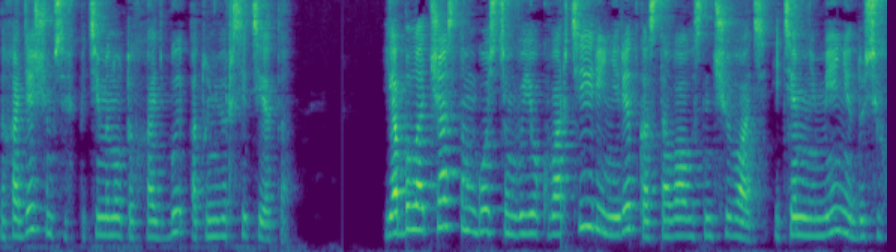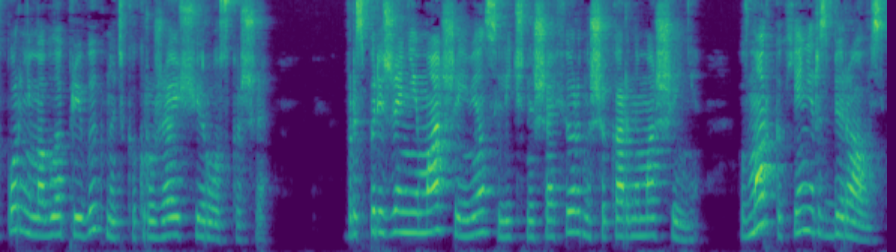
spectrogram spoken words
находящемся в пяти минутах ходьбы от университета. Я была частым гостем в ее квартире и нередко оставалась ночевать, и тем не менее до сих пор не могла привыкнуть к окружающей роскоши. В распоряжении Маши имелся личный шофер на шикарной машине. В марках я не разбиралась,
